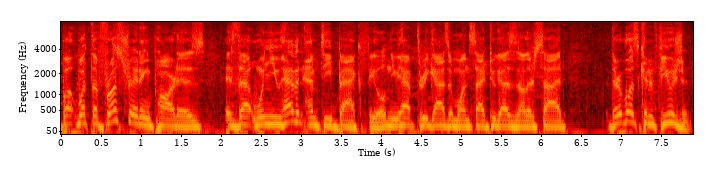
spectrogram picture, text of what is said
But what the frustrating part is, is that when you have an empty backfield and you have three guys on one side, two guys on the other side, there was confusion.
